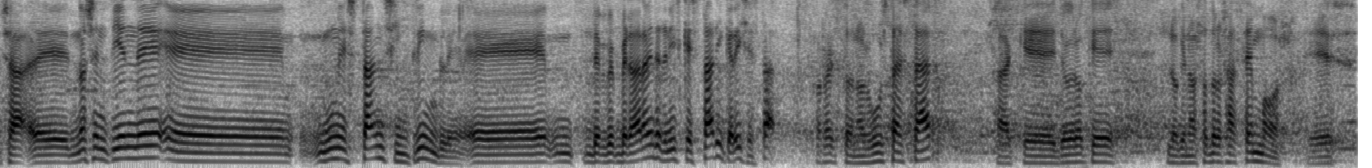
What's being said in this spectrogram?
O sea, no se entiende un stand sin Trimble. verdaderamente tenéis que estar y queréis estar. Correcto, nos gusta estar. O sea, que yo creo que lo que nosotros hacemos es,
